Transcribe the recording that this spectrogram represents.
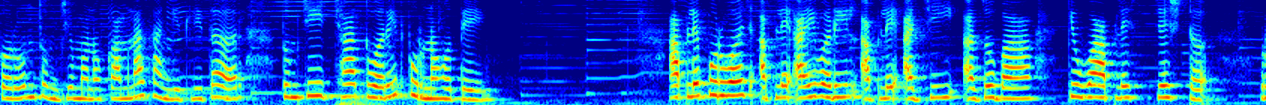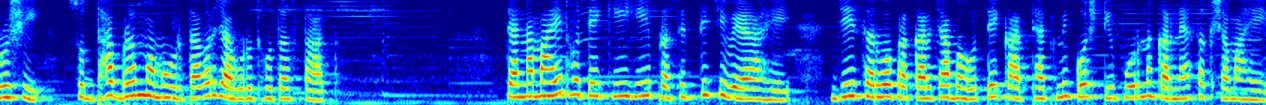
करून तुमची मनोकामना सांगितली तर तुमची इच्छा त्वरित पूर्ण होते. आपले पूर्वज आपले आई वडील आपले आजी आजोबा किंवा आपले ज्येष्ठ ऋषी सुद्धा ब्रह्ममुहूर्तावर जागृत होत असतात. त्यांना माहीत होते की ही प्रसिद्धीची वेळ आहे. जी सर्व प्रकारच्या बहुतेक आध्यात्मिक गोष्टी पूर्ण करण्यास सक्षम आहे.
